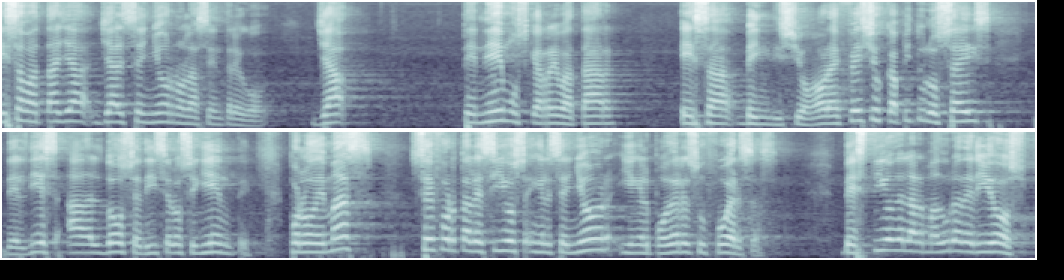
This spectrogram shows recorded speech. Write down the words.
esa batalla ya el Señor nos las entregó. Ya tenemos que arrebatar esa bendición. Ahora, Efesios capítulo 6, del 10 al 12, dice lo siguiente. Por lo demás, sé fortalecidos en el Señor y en el poder de sus fuerzas, vestidos de la armadura de Dios,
